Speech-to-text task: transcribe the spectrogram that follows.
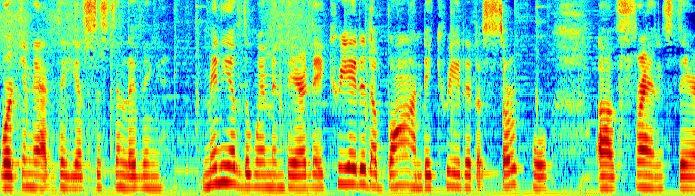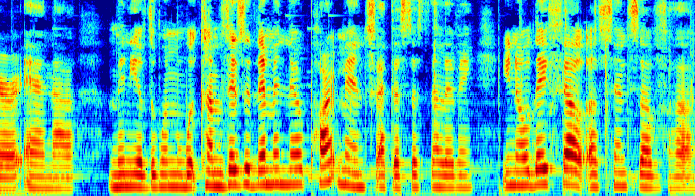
working at the assisted living, many of the women there, they created a bond. They created a circle of friends there, and uh, many of the women would come visit them in their apartments at the assisted living. You know, they felt a sense of, uh,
